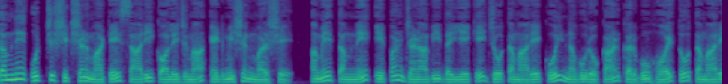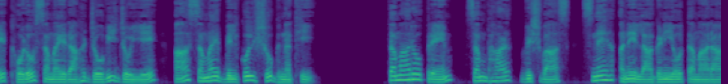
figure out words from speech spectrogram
તમને ઉચ્ચ શિક્ષણ માટે સારી કોલેજમાં એડમિશન મળશે અમે તમને એ પણ જણાવી દઈએ કે જો તમારે કોઈ નવું રોકાણ કરવું હોય તો તમારે થોડો સમય રાહ જોવી જોઈએ, આ સમય બિલકુલ શુભ નથી. તમારો પ્રેમ, સંભાળ, વિશ્વાસ, સ્નેહ અને લાગણીઓ તમારા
